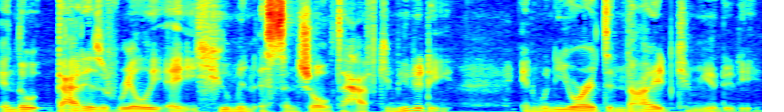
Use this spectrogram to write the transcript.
and though that is really a human essential to have community and when you are denied community.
